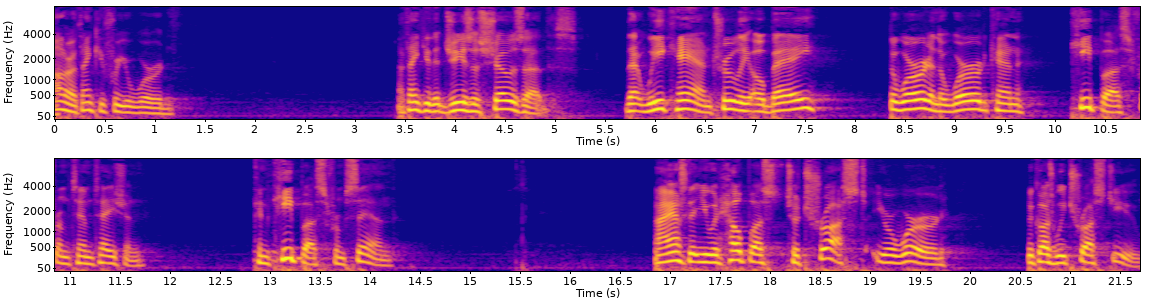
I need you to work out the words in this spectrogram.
Father, I thank you for your word. I thank you that Jesus shows us that we can truly obey the word, and the word can keep us from temptation, can keep us from sin. I ask that you would help us to trust your word because we trust you.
